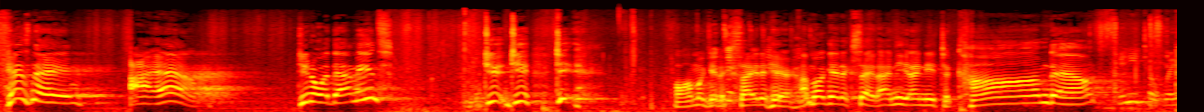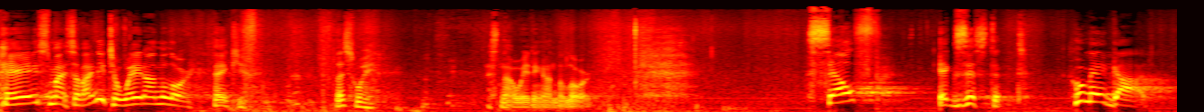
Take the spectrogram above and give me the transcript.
His name, I am. Do you know what that means? Do you, do you, do you, Oh, I'm gonna get excited here. I'm gonna get excited. I need I need to calm down. You need to wait. Pace myself. I need to wait on the Lord. Thank you. Let's wait. It's not waiting on the Lord. Self-existent. Who made God?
